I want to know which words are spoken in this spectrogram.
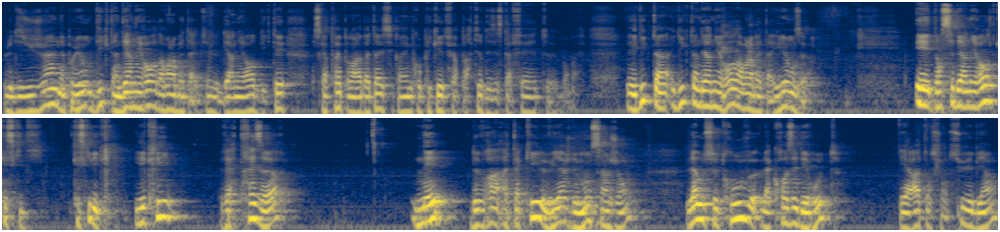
le 18 juin, Napoléon dicte un dernier ordre avant la bataille. le dernier ordre dicté, parce qu'après, pendant la bataille, c'est quand même compliqué de faire partir des estafettes. Bon, bref. Et il dicte, un, il dicte un dernier ordre avant la bataille. Il est 11 heures. Et dans ce dernier ordre, qu'est-ce qu'il dit? Qu'est-ce qu'il écrit? Il écrit vers 13 heures, Ney devra attaquer le village de Mont-Saint-Jean, là où se trouve la croisée des routes. Et alors attention, suivez bien.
